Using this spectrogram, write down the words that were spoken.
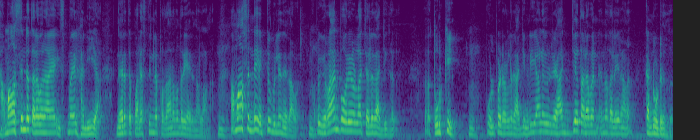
ഹമാസിന്റെ തലവനായ ഇസ്മായിൽ ഹനിയ നേരത്തെ പലസ്തീനിലെ പ്രധാനമന്ത്രിയായിരുന്ന ആളാണ്. ഹമാസിന്റെ ഏറ്റവും വലിയ നേതാവ്. അപ്പോൾ ഇറാൻ പോലെയുള്ള ചില രാജ്യങ്ങൾ തുർക്കിയും ഉൾപ്പെടെയുള്ള രാജ്യങ്ങൾ. ഇയാളെ ഒരു രാജ്യ തലവൻ എന്ന തലയിലാണ് കണ്ടുകൊണ്ടിരുന്നത്.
